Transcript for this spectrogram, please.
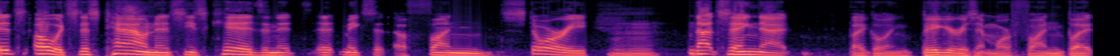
it's oh it's this town and it's these kids and it it makes it a fun story. Mm-hmm. Not saying that by going bigger isn't more fun, but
